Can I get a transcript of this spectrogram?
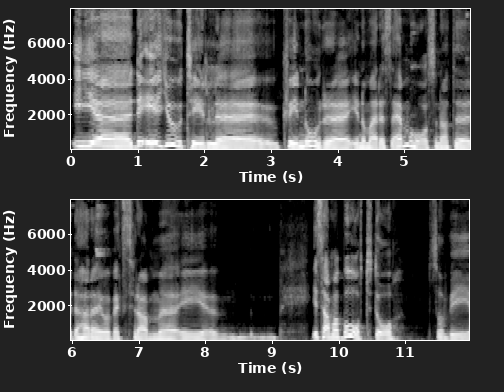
I, eh, det är ju till eh, kvinnor eh, inom RSMH, så att det här har ju växt fram i, i samma båt då. Som vi,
